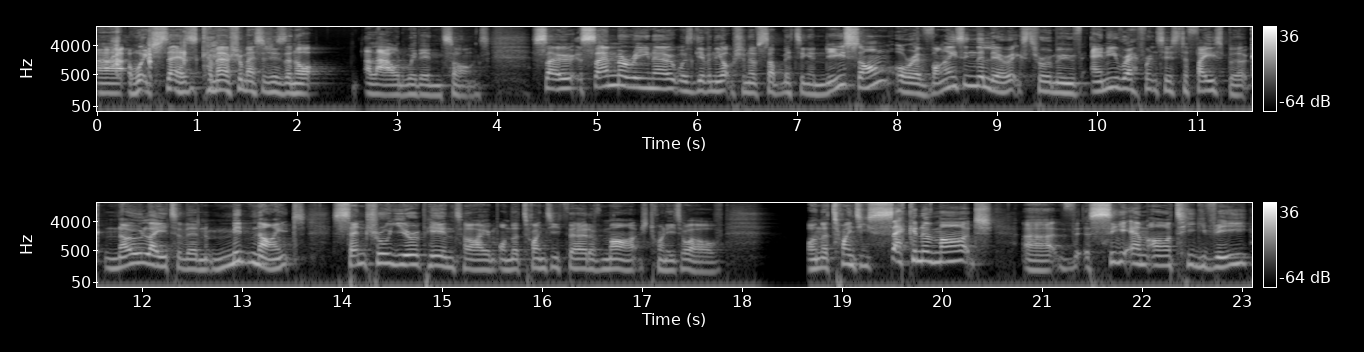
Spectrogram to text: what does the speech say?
uh, which says commercial messages are not allowed within songs. So San Marino was given the option of submitting a new song or revising the lyrics to remove any references to Facebook no later than midnight Central European time on the 23rd of March 2012. On the 22nd of March, uh, SMRTV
